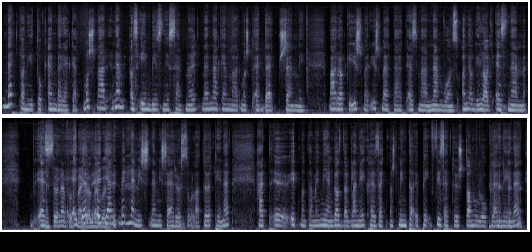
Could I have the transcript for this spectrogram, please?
megtanítok embereket. Most már nem az én bizniszem megy, mert nekem már most ebbe semmi. Már aki ismer, ismer, tehát ez már nem vonz anyagilag, ez nem, ez nem egy, egy, meg nem is, nem is erről szól a történet. Hát épp mondtam, hogy milyen gazdag lennék, ha ezek most mint fizetős tanulók lennének.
